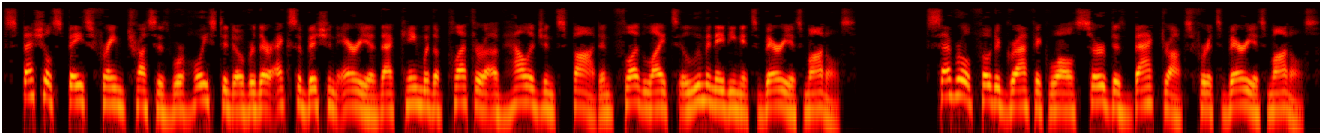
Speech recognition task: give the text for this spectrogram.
Special space frame trusses were hoisted over their exhibition area that came with a plethora of halogen spot and flood lights illuminating its various models. Several photographic walls served as backdrops for its various models.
